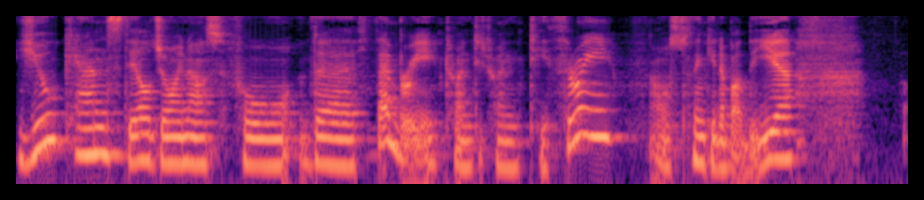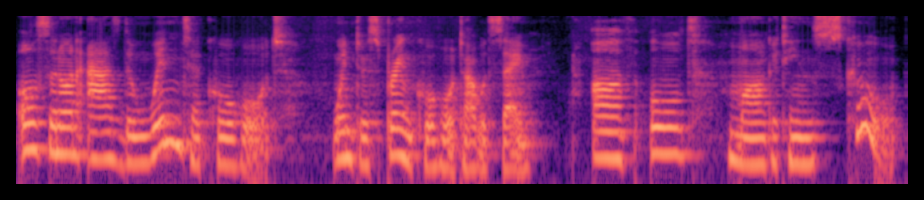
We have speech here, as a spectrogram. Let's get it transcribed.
you can still join us for the February 2023. I was thinking about the year, also known as the winter cohort winter spring cohort, I would say, of Alt Marketing School.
